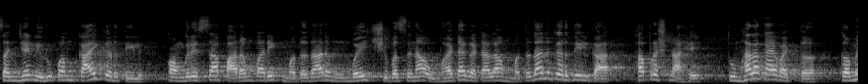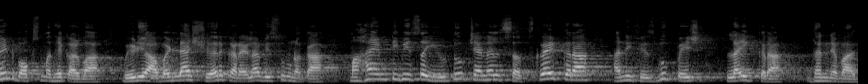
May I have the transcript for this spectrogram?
संजय निरुपम काय करतील? काँग्रेसचा पारंपरिक मतदार मुंबईत शिवसेना उभाटा गटाला मतदान करतील का? हा प्रश्न आहे. तुम्हाला काय वाटतं? कमेंट बॉक्समध्ये कळवा. व्हिडिओ आवडल्यास शेअर करायला विसरू नका. महा एम टी व्हीचं यूट्यूब चॅनल सबस्क्राईब करा आणि फेसबुक पेज लाईक करा. धन्यवाद.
